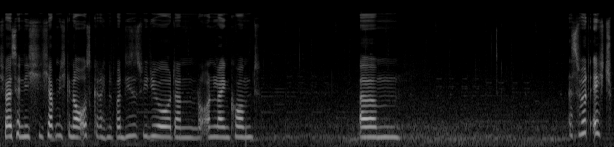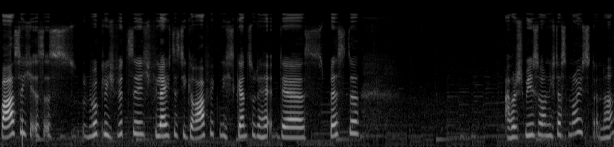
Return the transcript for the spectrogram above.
Ich weiß ja nicht, ich habe nicht genau ausgerechnet, wann dieses Video dann online kommt. Ähm, es wird echt spaßig, es ist wirklich witzig. Vielleicht ist die Grafik nicht ganz so der, das Beste. Aber das Spiel ist auch nicht das Neueste, ne?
